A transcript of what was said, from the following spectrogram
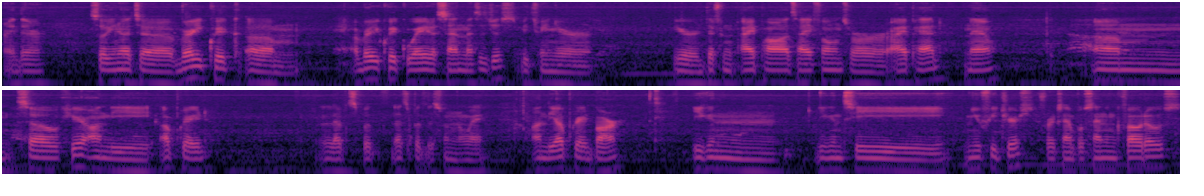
Right there. So you know it's a very quick um, a very quick way to send messages between your your different iPods, iPhones or iPad now. Um, so here on the upgrade let's put let's put this one away. On the upgrade bar you can you can see new features for example sending photos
